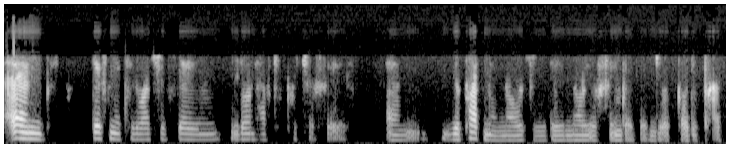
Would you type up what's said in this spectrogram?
And definitely what you're saying, you don't have to put your face. And your partner knows you. They know your fingers and your body parts.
